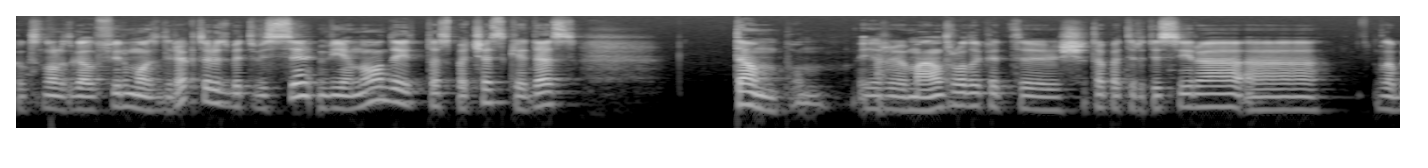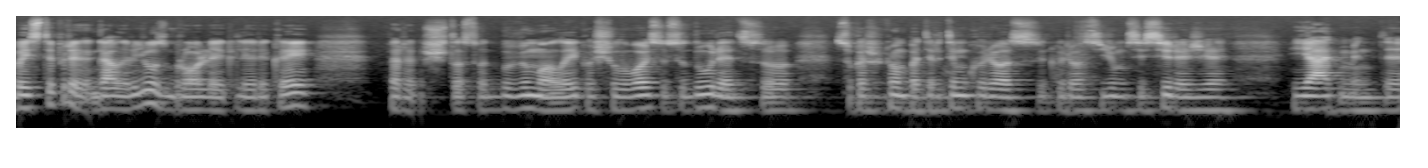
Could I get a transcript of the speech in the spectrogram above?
koks nors gal firmos direktorius, bet visi vienodai tas pačias kėdes tampom. Ir man atrodo, kad šita patirtis yra a, labai stipri. Gal ir jūs, broliai klerikai, per šitos vat, buvimo laiko šilvoj susidūrėt su, su kažkokiam patirtim, kurios, kurios jums įsirėžė į atmintį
